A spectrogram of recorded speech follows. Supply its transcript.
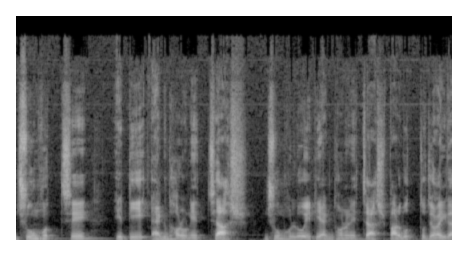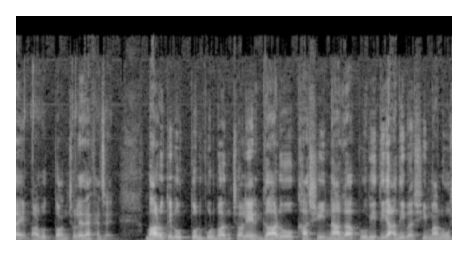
ঝুম হচ্ছে এটি এক ধরনের চাষ। ঝুম হলো এটি এক ধরনের চাষ। পার্বত্য জায়গায়, পার্বত্য অঞ্চলে দেখা যায়। ভারতের উত্তর পূর্বাঞ্চলের গারো, খাসি, নাগা প্রভৃতি আদিবাসী মানুষ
